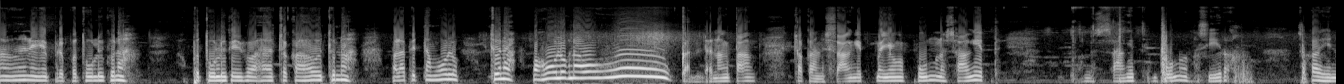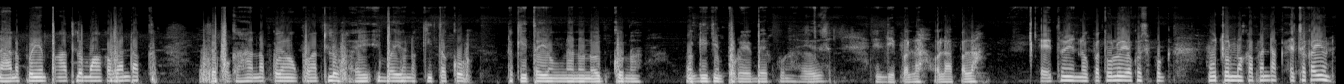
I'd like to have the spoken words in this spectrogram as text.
ano na patuloy ko na. Patuloy kayo at saka oh, ito na. Malapit na mahulog. Ito na, mahulog na. Oh, ganda ng tang. Saka nasangit na yung puno, nasangit. Nasangit yung puno, nasira. Saka hinanap ko yung pangatlo mga kabandak. Sa paghahanap ko ng pangatlo, ay iba yung nakita ko. Nakita yung nanonood ko na magiging forever ko na. Eh, hindi pala, wala pala. Eh, ito yun, nagpatuloy ako sa pagputol mga kabandak. At saka yun,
